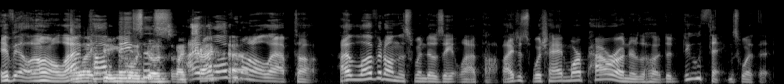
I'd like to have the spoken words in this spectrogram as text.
If on a like laptop to go basis, I love it on a laptop. I love it on this Windows 8 laptop. I just wish I had more power under the hood to do things with it.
